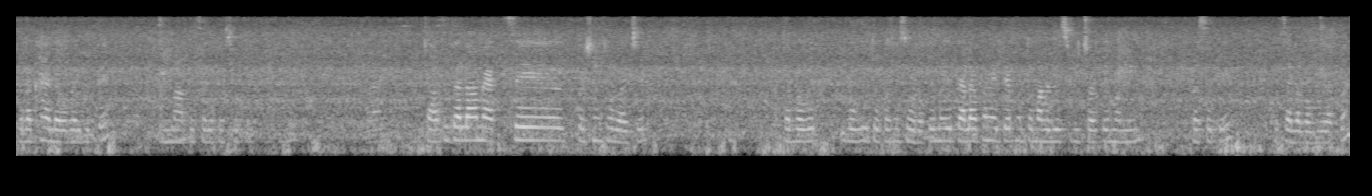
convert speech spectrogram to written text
त्याला खायला वगैरे देते. आणि मग अभ्यासाला बसवते. तर त्याला मॅथचे क्वेश्चन सोडवायचे. आता बघत बघू तो कसं सोडवतो म्हणजे त्याला पण येते पण तुम्हाला जसं विचारते मम्मी कसं ते. तर चला बघूया आपण.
